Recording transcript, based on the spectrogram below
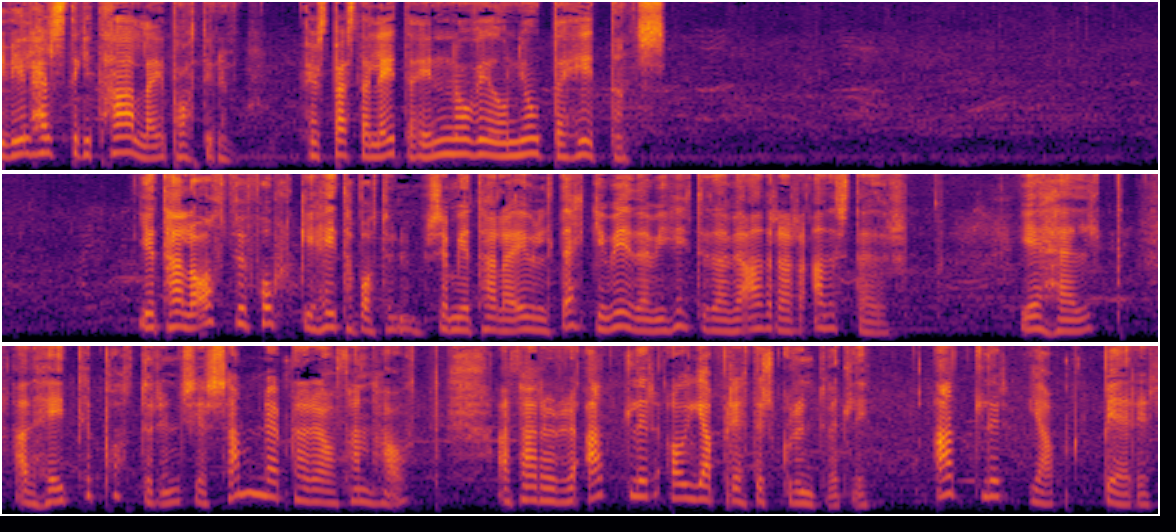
Ég vil helst ekki tala í pottinum. Fyrst best að leita inn á við og njóta hitans. Ég tala oft við fólk í heitabottunum sem ég tala yfirleitt ekki við ef ég hitti það við aðrar aðstæður. Ég held að heitipotturinn sé samnefnari á þann hátt að þar eru allir á jafnréttis grundvelli. Allir jafn berir.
